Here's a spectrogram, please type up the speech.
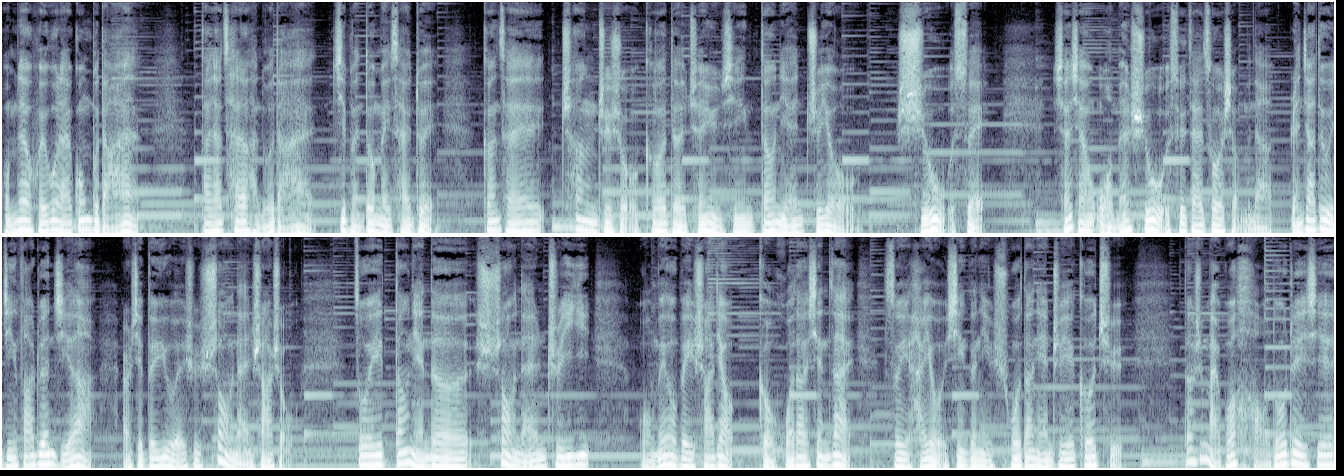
我们再回过来公布答案，大家猜了很多答案，基本都没猜对。刚才唱这首歌的陈雨欣当年只有十五岁，想想我们十五岁在做什么呢？人家都已经发专辑了，而且被誉为是少男杀手。作为当年的少男之一，我没有被杀掉，苟活到现在，所以还有幸跟你说当年这些歌曲。当时买过好多这些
